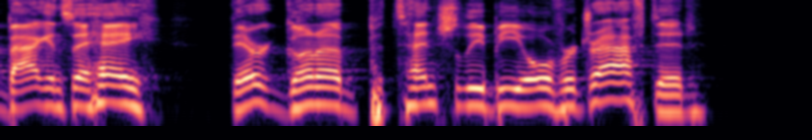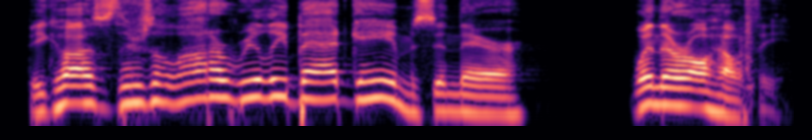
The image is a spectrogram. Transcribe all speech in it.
back and say, hey, they're going to potentially be overdrafted because there's a lot of really bad games in there when they're all healthy?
